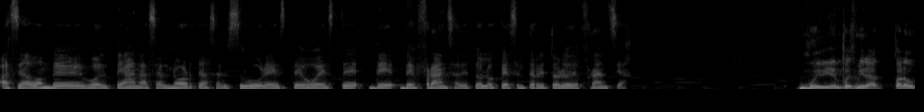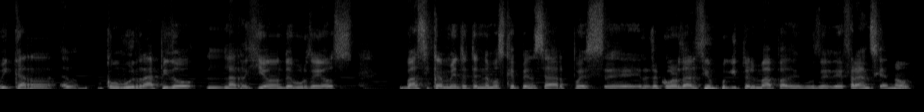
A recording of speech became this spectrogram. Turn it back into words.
hacia dónde voltean, hacia el norte, hacia el sur, este, oeste de, de Francia, de todo lo que es el territorio de Francia. Muy bien, pues mira, para ubicar eh, como muy rápido la región de Burdeos, básicamente tenemos que pensar, pues, eh, recordarse un poquito el mapa de, Francia, ¿no?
